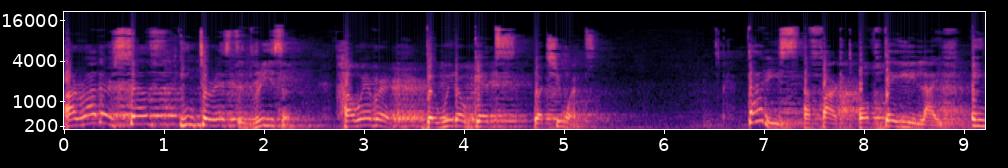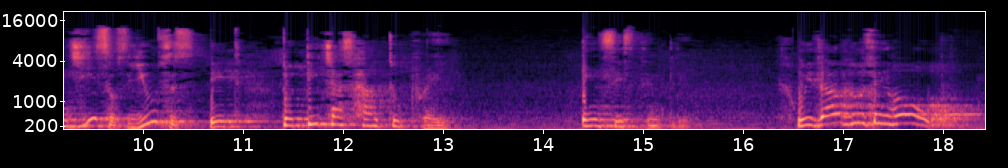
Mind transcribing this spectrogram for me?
A rather self interested reason. However, the widow gets what she wants. That is a fact of daily life, and Jesus uses it to teach us how to pray insistently, without losing hope,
